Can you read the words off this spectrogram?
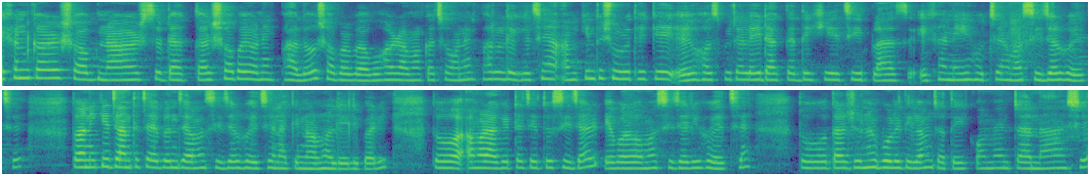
এখানকার সব নার্স, ডাক্তার সবাই অনেক ভালো। সবার ব্যবহার আমার কাছে অনেক ভালো লেগেছে। আমি কিন্তু শুরু থেকে এই হসপিটালেই ডাক্তার দেখিয়েছি প্লাস এখানেই হচ্ছে আমার সিজার হয়েছে। তো অনেকে জানতে চাইবেন যে আমার সিজার হয়েছে নাকি নর্মাল ডেলিভারি তো আমার আগেরটা যেহেতু সিজার এবারও আমার সিজারই হয়েছে। তো তার জন্য বলে দিলাম যাতে কমেন্টটা না আসে।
